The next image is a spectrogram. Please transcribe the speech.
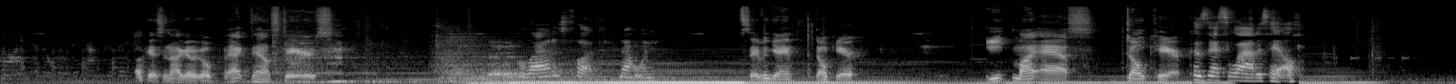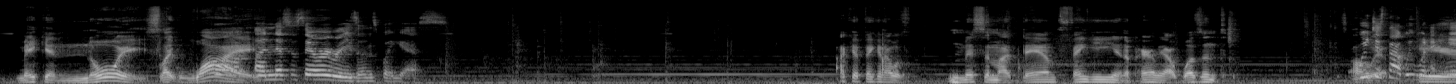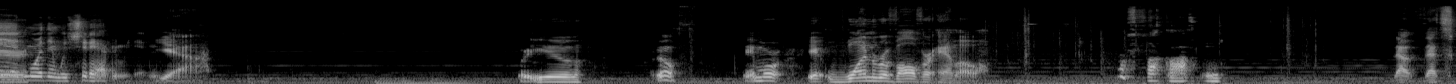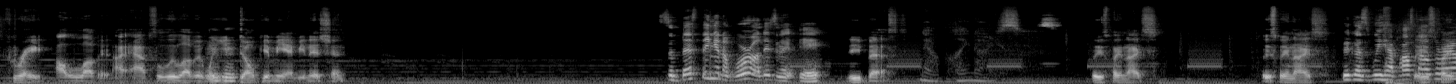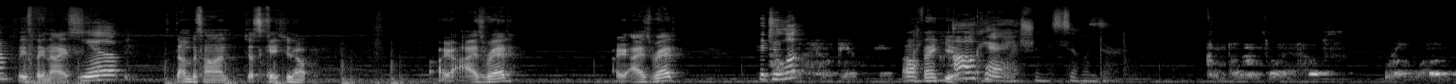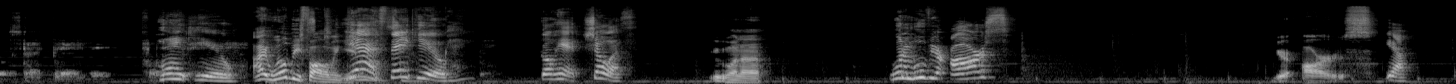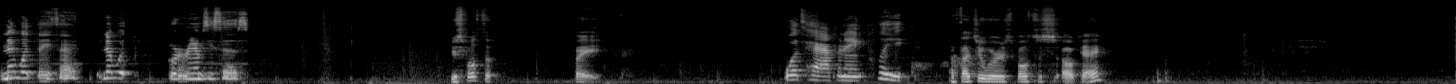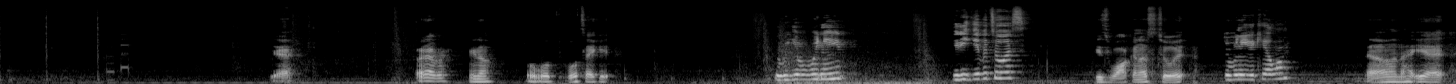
Okay, so now I gotta go back downstairs. Loud as fuck, don't we? Saving game. Don't care. Eat my ass. Don't care. Because that's loud as hell. Making noise. Like, why? For unnecessary reasons, but yes. I kept thinking I was missing my damn thingy, and apparently I wasn't. We just thought we went here. ahead more than we should have, and we didn't. Yeah. For you. Oh. Yeah, more. Yeah, one revolver ammo. Oh, fuck off, dude. That, that's great. I love it. I absolutely love it when you Mhm. don't give me ammunition. It's the best thing in the world, isn't it, Dick? The best. Now play nice. Please play nice. Please play nice. Because we have Please hostiles play, around? please play nice. Yep. Done baton, just in case you don't. Are your eyes red? Are your eyes red? Could you look? Oh, thank you. Okay. Russian cylinder. Components warehouse. Row one, stack B. Thank you. I will be following you. Yes, thank you. Okay. Go ahead, show us. You wanna? You want to move your R's? Your R's. Yeah. Isn't that what they say? Isn't that what Gordon Ramsay says? You're supposed to. Wait. What's happening? Please. I thought you were supposed to. Sh- okay. Yeah. Whatever. You know, we'll we'll, we'll take it. Do we get what we need? Did he give it to us? He's walking us to it. Do we need to kill him? No, not yet.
